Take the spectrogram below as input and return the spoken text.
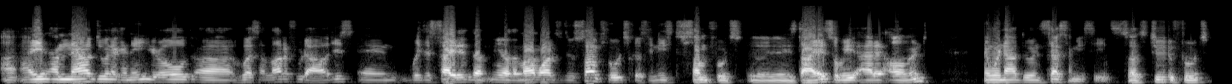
I, am now doing like an eight-year-old uh, who has a lot of food allergies, and we decided that you know the mom wanted to do some foods because he needs some foods in his diet, so we added almond, and we're now doing sesame seeds. So it's two foods.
